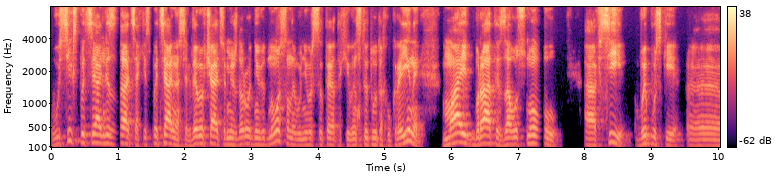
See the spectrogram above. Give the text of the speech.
в усіх спеціалізаціях і спеціальностях, де вивчаються міжнародні відносини в університетах і в інститутах України, мають брати за основу е, всі випуски е,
